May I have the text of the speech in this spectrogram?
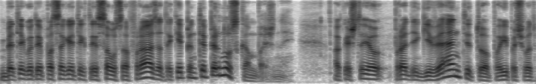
Bet jeigu tai pasakė tik tai sausą frazę, tai kaip jin taip ir nuskamba, žinai. O kai štai jau pradė gyventi tuo, ypač vat,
